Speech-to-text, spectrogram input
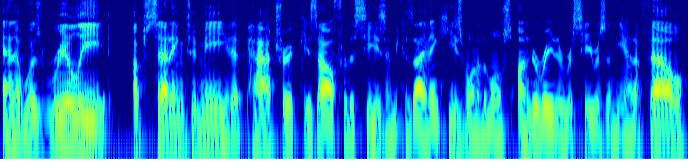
And it was really upsetting to me that Patrick is out for the season because I think he's one of the most underrated receivers in the NFL.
